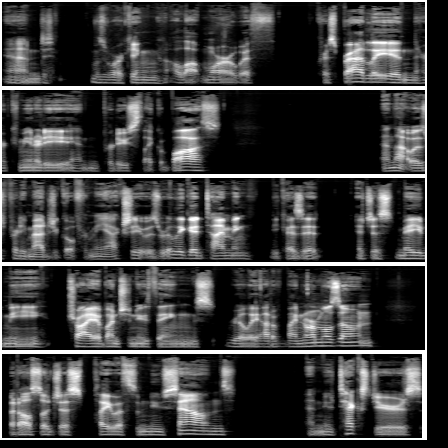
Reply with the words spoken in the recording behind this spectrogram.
and was working a lot more with Kris Bradley and her community and produced like a boss. And that was pretty magical for me. Actually, it was really good timing because it it just made me try a bunch of new things really out of my normal zone, but also just play with some new sounds and new textures.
